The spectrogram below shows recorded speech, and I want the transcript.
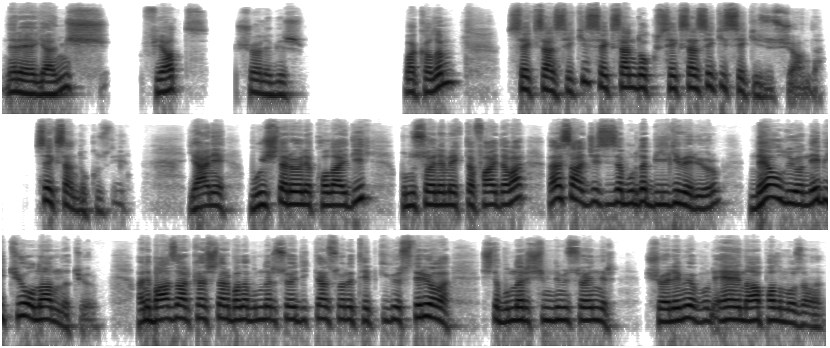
Nereye gelmiş? Fiyat şöyle bir bakalım. 88, 89, 88, 800 şu anda. 89 diye. Yani bu işler öyle kolay değil. Bunu söylemekte fayda var. Ben sadece size burada bilgi veriyorum. Ne oluyor, ne bitiyor onu anlatıyorum. Hani bazı arkadaşlar bana bunları söyledikten sonra tepki gösteriyorlar. İşte bunları şimdi mi söylenir? Şöyle mi yapalım? E ne yapalım o zaman?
